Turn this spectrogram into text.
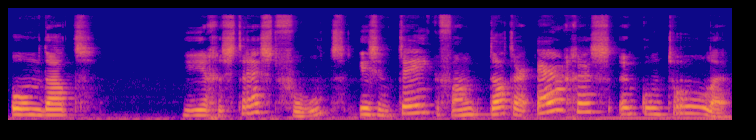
Omdat je je gestrest voelt, is een teken van dat er ergens een controle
